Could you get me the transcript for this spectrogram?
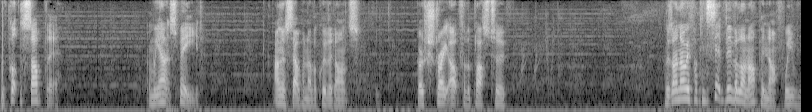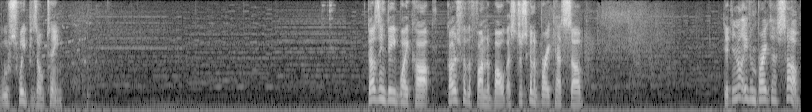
We've got the sub there. And we outspeed. I'm going to set up another quiver dance. Go straight up for the plus two. Because I know if I can sit Vivillon up enough, we will sweep his whole team. Does indeed wake up. Goes for the Thunderbolt. That's just going to break our sub. Did it not even break our sub?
